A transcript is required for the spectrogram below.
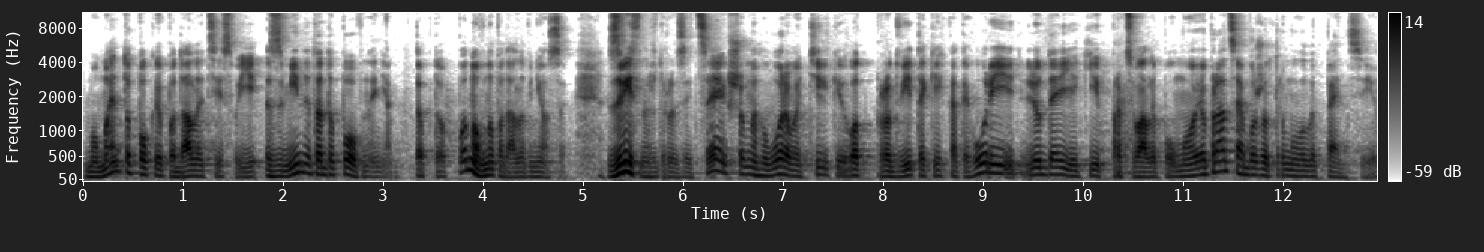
моменту, поки подали ці свої зміни та доповнення, тобто поновно подали внесок. Звісно ж, друзі, це якщо ми говоримо тільки от про дві таких категорії людей, які працювали по умові праці або ж отримували пенсію.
